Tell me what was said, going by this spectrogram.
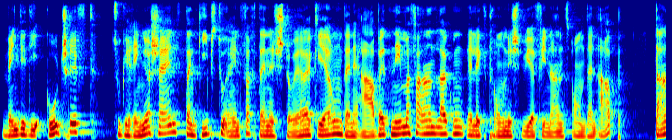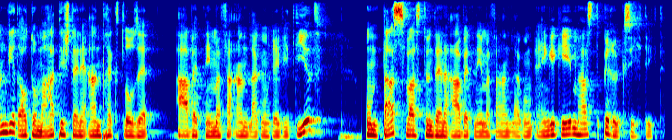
Wenn dir die Gutschrift zu gering erscheint, dann gibst du einfach deine Steuererklärung, deine Arbeitnehmerveranlagung elektronisch via Finanz Online ab. Dann wird automatisch deine antragslose Arbeitnehmerveranlagung revidiert und das, was du in deiner Arbeitnehmerveranlagung eingegeben hast, berücksichtigt.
